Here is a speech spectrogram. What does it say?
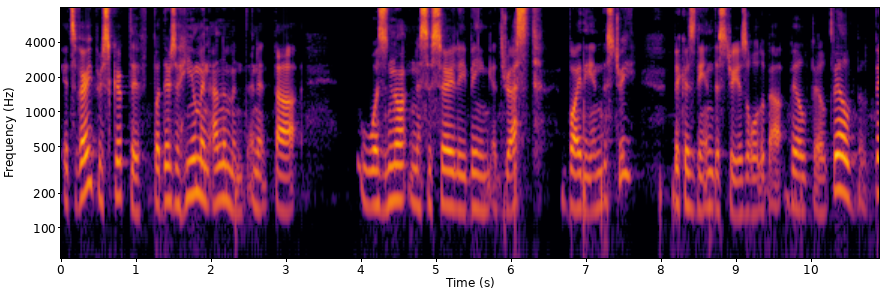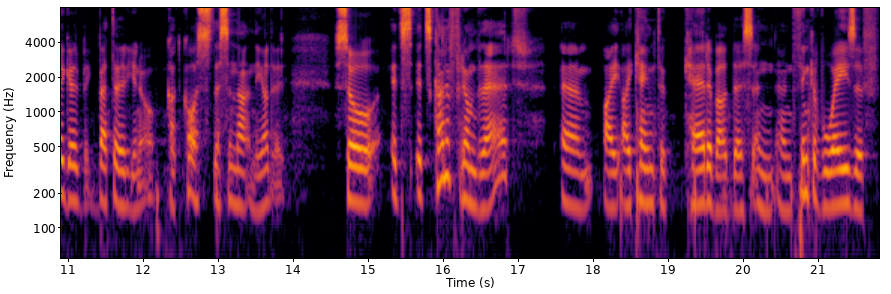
it's very prescriptive, but there's a human element in it that was not necessarily being addressed by the industry because the industry is all about build, build, build, build bigger, big better, you know, cut costs, this and that and the other. So it's it's kind of from there um, I, I came to care about this and, and think of ways of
